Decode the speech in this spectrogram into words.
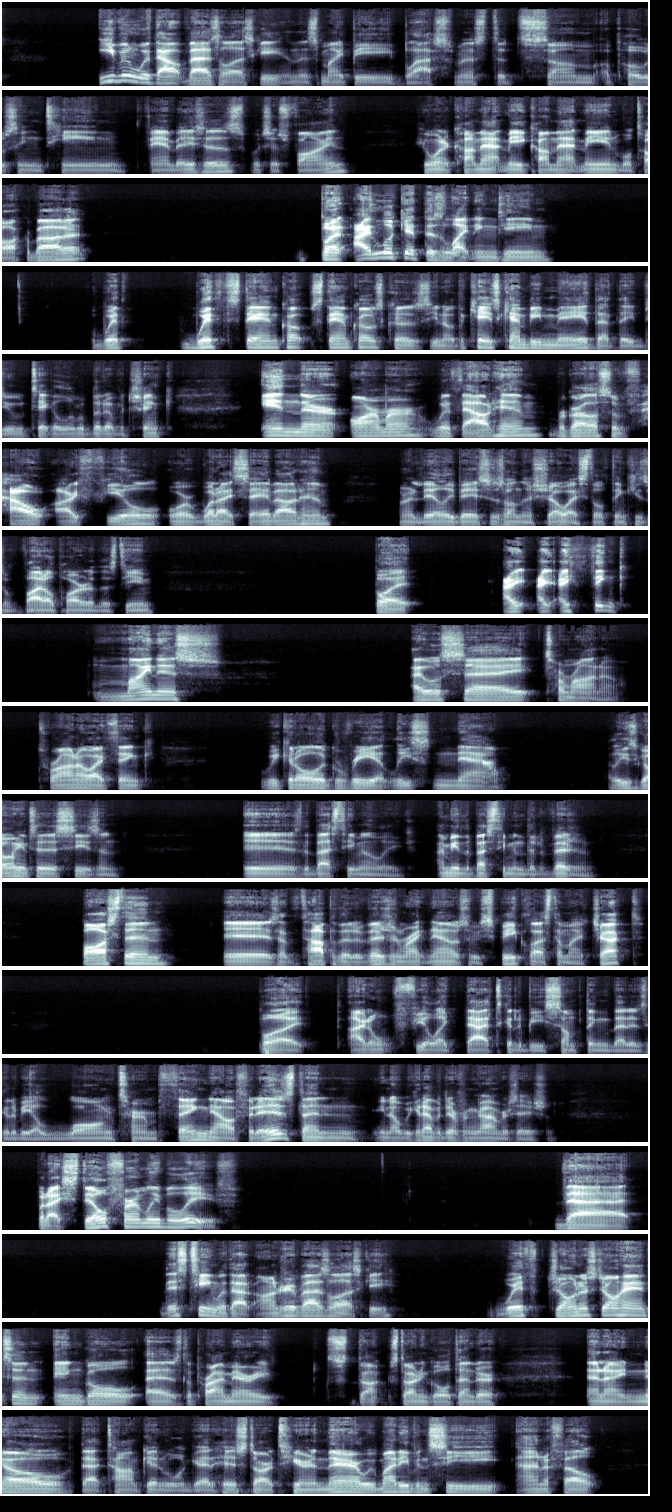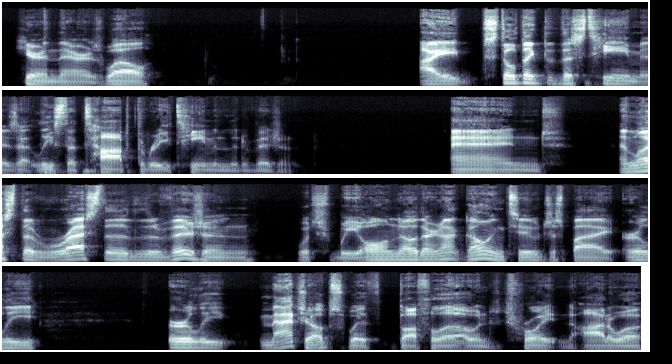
even without Vasilevskiy, and this might be blasphemous to some opposing team fan bases, which is fine. If you want to come at me, come at me and we'll talk about it. But I look at this Lightning team with with Stamkos Stamkos because you know the case can be made that they do take a little bit of a chink in their armor without him, regardless of how I feel or what I say about him on a daily basis on the show. I still think he's a vital part of this team but I, I, I think minus, I will say Toronto. Toronto, I think we could all agree at least now, at least going into this season, is the best team in the league. I mean, the best team in the division. Boston is at the top of the division right now as we speak. Last time I checked, but I don't feel like that's going to be something that is going to be a long term thing. Now, if it is, then you know we could have a different conversation. But I still firmly believe that this team without Andrei Vasilevskiy, with Jonas Johansson in goal as the primary st- starting goaltender, and I know that Tompkin will get his starts here and there. We might even see Alnefelt here and there as well. I still think that this team is at least a top three team in the division. And unless the rest of the division, which we all know they're not going to just by early, early matchups with Buffalo and Detroit and Ottawa,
